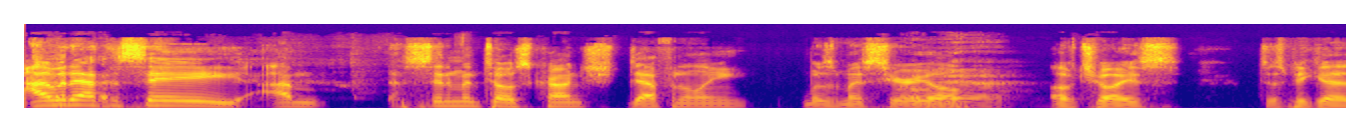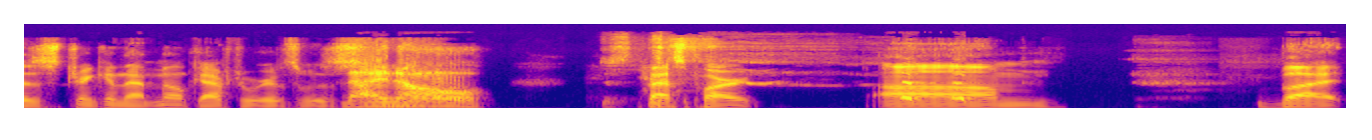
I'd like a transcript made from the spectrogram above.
I would have to say, I'm cinnamon toast crunch. Definitely was my cereal Oh, yeah. of choice, just because drinking that milk afterwards was i know Just best part. Um, but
